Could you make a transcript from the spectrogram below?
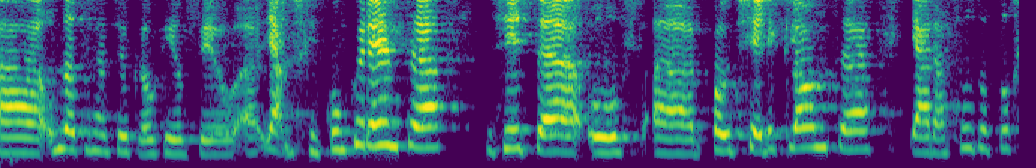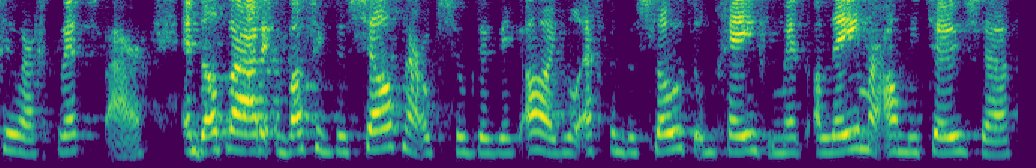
Uh, omdat er natuurlijk ook heel veel, uh, ja, misschien concurrenten zitten of uh, potentiële klanten. Ja, dan voelt dat toch heel erg kwetsbaar. En dat was ik dus zelf naar op zoek. Dat ik denk, oh, ik wil echt een besloten omgeving met alleen maar ambitieuze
